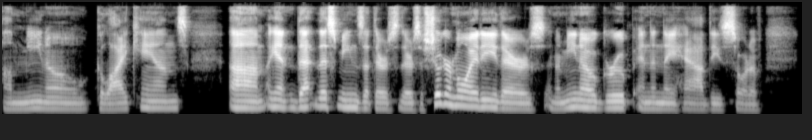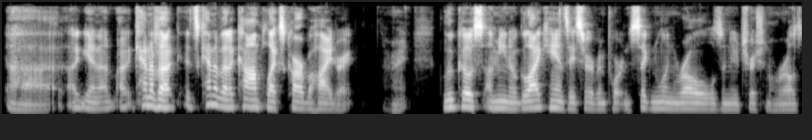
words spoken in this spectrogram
aminoglycans. Um, again, that this means that there's there's a sugar moiety, there's an amino group, and then they have these sort of uh, again, a, a kind of a it's kind of a complex carbohydrate. All right, glycosaminoglycans they serve important signaling roles and nutritional roles.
